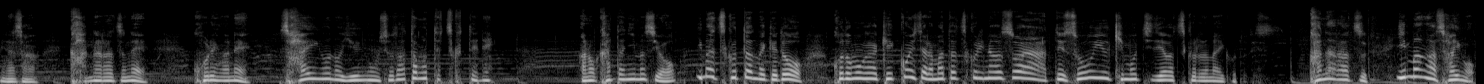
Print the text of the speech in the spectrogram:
皆さん必ずねこれがね最後の遺言書だと思って作ってねあの簡単に言いますよ。今作ったんだけど子供が結婚したらまた作り直すわってそういう気持ちでは作らないことです。必ず今が最後。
